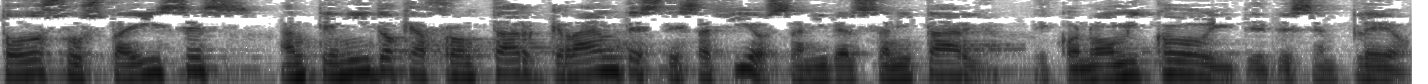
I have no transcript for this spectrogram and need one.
Todos los países han tenido que afrontar grandes desafíos a nivel sanitario, económico y de desempleo.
